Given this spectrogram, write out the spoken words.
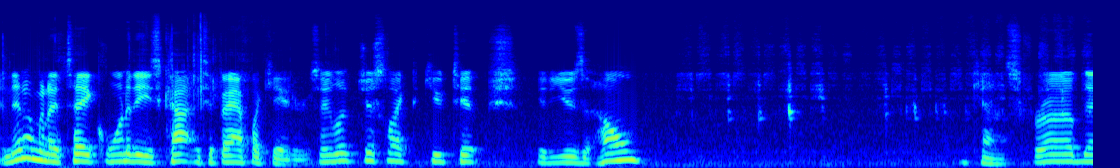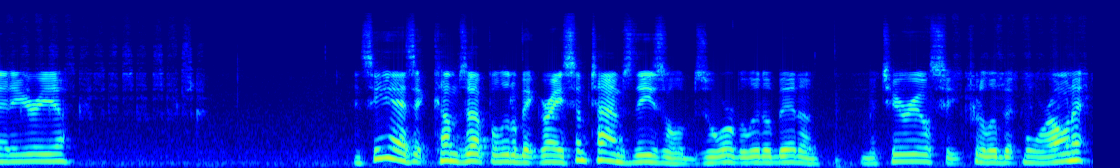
and then I'm going to take one of these cotton tip applicators. They look just like the Q-tips you'd use at home. Kind of scrub that area. And see as it comes up a little bit gray, sometimes these will absorb a little bit of material, so you put a little bit more on it.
